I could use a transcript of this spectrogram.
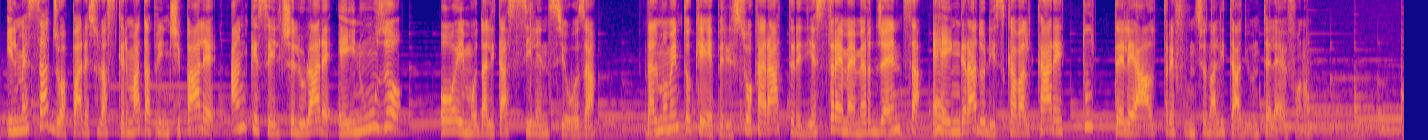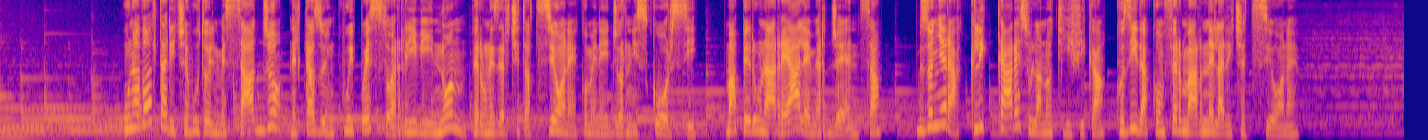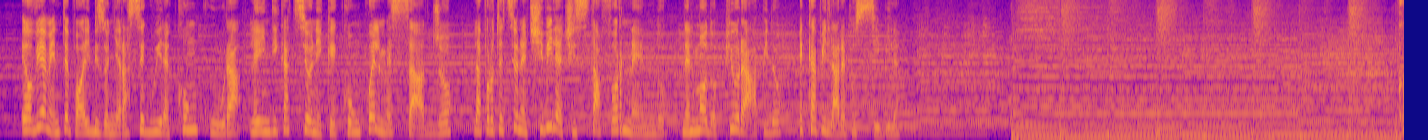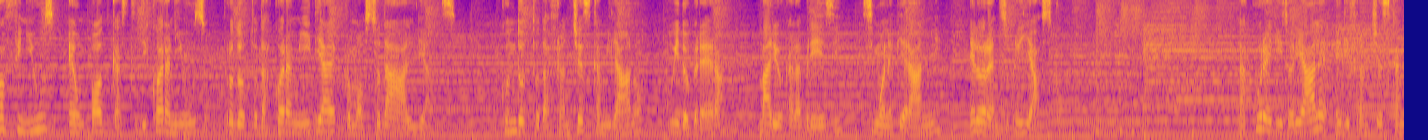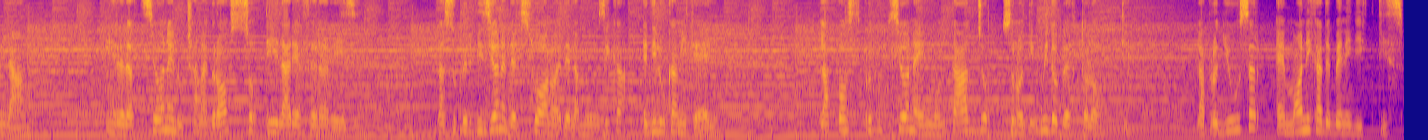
Il messaggio appare sulla schermata principale anche se il cellulare è in uso o è in modalità silenziosa, dal momento che per il suo carattere di estrema emergenza è in grado di scavalcare tutte le altre funzionalità di un telefono. Una volta ricevuto il messaggio, nel caso in cui questo arrivi non per un'esercitazione come nei giorni scorsi, ma per una reale emergenza, bisognerà cliccare sulla notifica, così da confermarne la ricezione. E ovviamente poi bisognerà seguire con cura le indicazioni che con quel messaggio la protezione civile ci sta fornendo nel modo più rapido e capillare possibile. Coffee News è un podcast di Cora News prodotto da Cora Media e promosso da Allianz. Condotto da Francesca Milano, Guido Brera, Mario Calabresi, Simone Pieranni e Lorenzo Pregliasco. La cura editoriale è di Francesca Milano. In redazione Luciana Grosso e Ilaria Ferraresi. La supervisione del suono e della musica è di Luca Micheli. La post-produzione e il montaggio sono di Guido Bertolotti. La producer è Monica De Benedictis.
